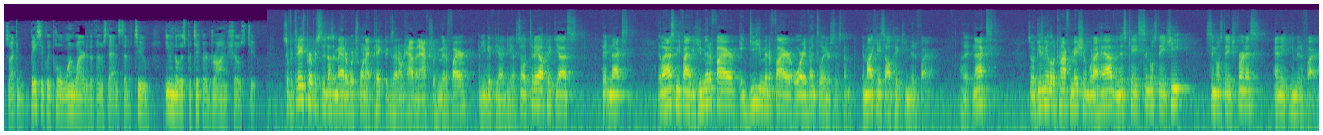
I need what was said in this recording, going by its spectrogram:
So I could basically pull one wire to the thermostat instead of two, even though this particular drawing shows two. So for today's purposes, it doesn't matter which one I pick because I don't have an actual humidifier, but you get the idea. So today I'll pick yes, hit next. It'll ask me if I have a humidifier, a dehumidifier, or a ventilator system. In my case, I'll pick humidifier. I'll hit next. So it gives me a little confirmation of what I have. In this case, single stage heat, single stage furnace, and a humidifier.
